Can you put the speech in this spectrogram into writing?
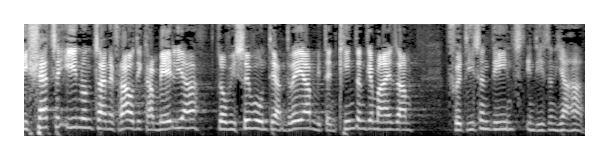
Ich schätze ihn und seine Frau, die Camelia, sowie Sivu und die Andrea mit den Kindern gemeinsam für diesen Dienst in diesen Jahren.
